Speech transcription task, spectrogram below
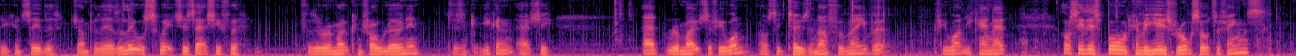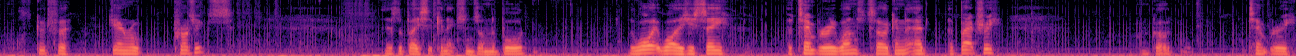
You can see the jumper there. The little switch is actually for for the remote control learning. You can actually add remotes if you want. Obviously two's enough for me, but if you want you can add. Obviously this board can be used for all sorts of things. It's good for general projects. There's the basic connections on the board. The white wires you see are temporary ones so I can add a battery. I've got a temporary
